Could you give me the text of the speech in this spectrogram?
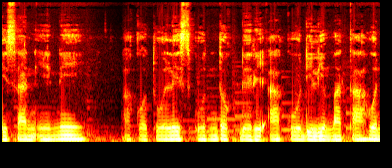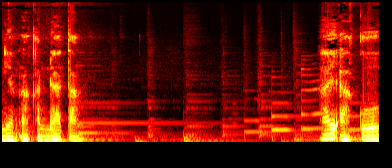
Tulisan ini aku tulis untuk diri aku di lima tahun yang akan datang. Hai aku,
